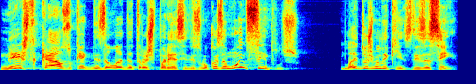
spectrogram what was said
Neste caso, o que é que diz a lei da transparência? Diz uma coisa muito simples. Lei de 2015 diz assim:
